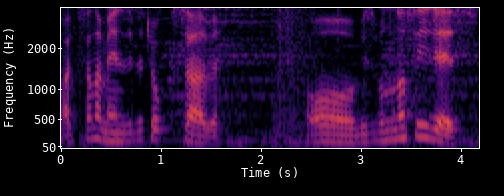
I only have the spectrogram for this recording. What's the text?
Baksana menzili çok kısa abi. Oo biz bunu nasıl yiyeceğiz?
